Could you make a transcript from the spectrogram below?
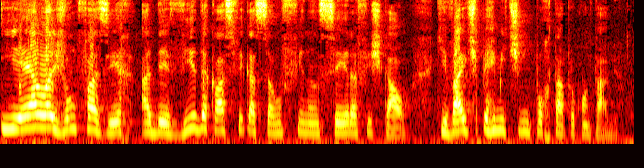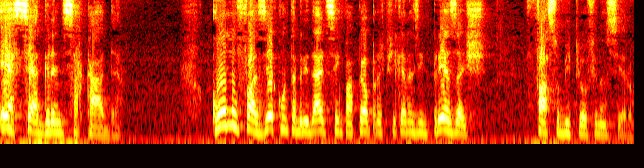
E elas vão fazer a devida classificação financeira fiscal, que vai te permitir importar para o contábil. Essa é a grande sacada. Como fazer contabilidade sem papel para as pequenas empresas? Faça o BPO financeiro.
